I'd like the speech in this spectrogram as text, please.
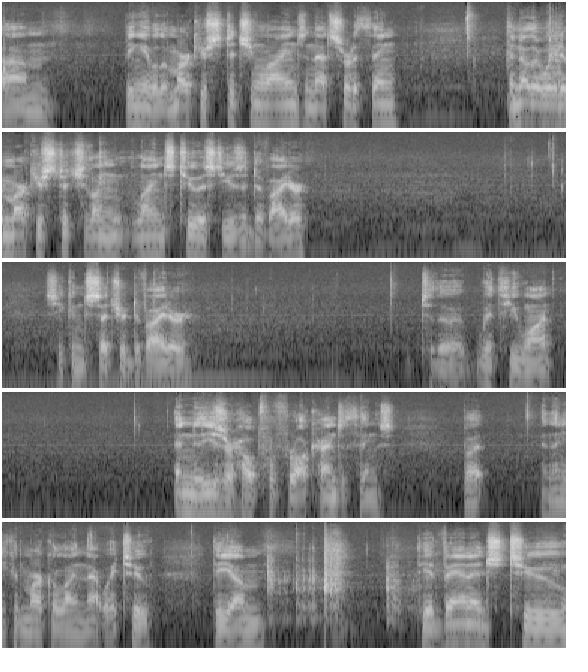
um, being able to mark your stitching lines and that sort of thing. Another way to mark your stitching lines too is to use a divider. So you can set your divider to the width you want. And these are helpful for all kinds of things. But and then you can mark a line that way too. The um, the advantage to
